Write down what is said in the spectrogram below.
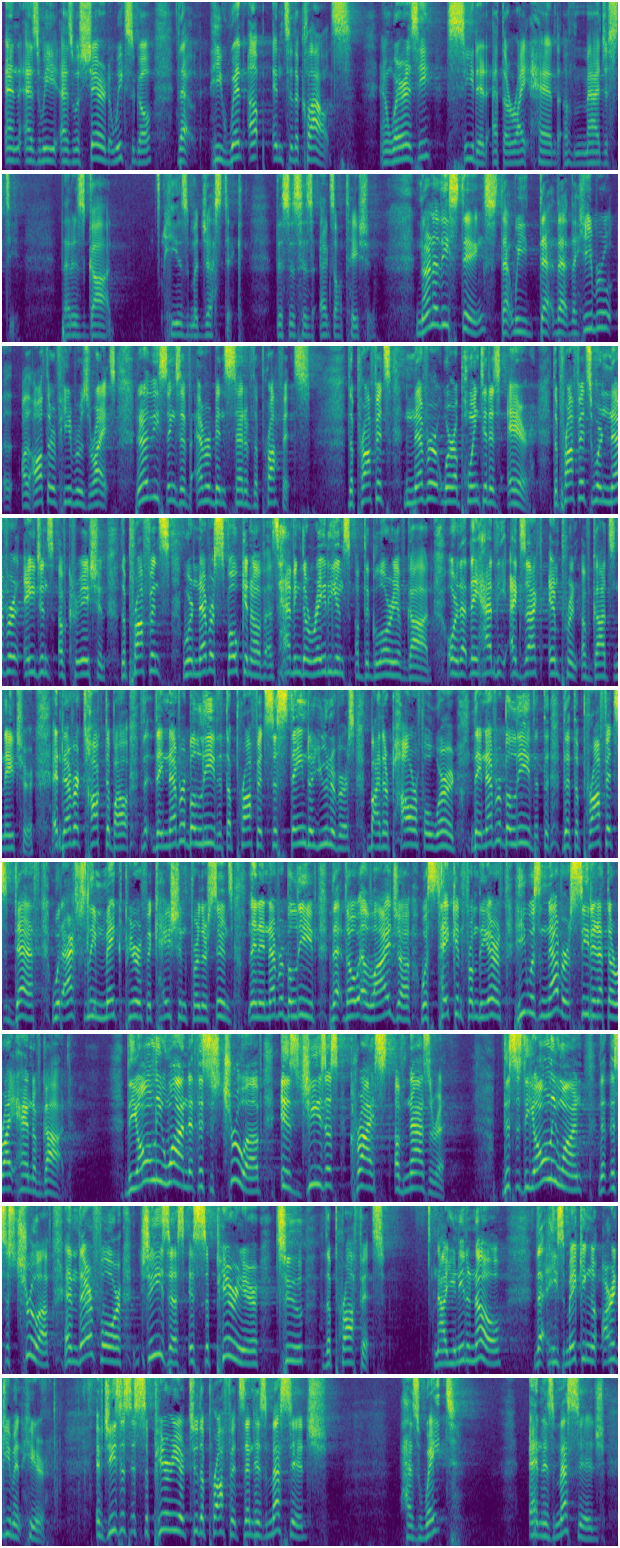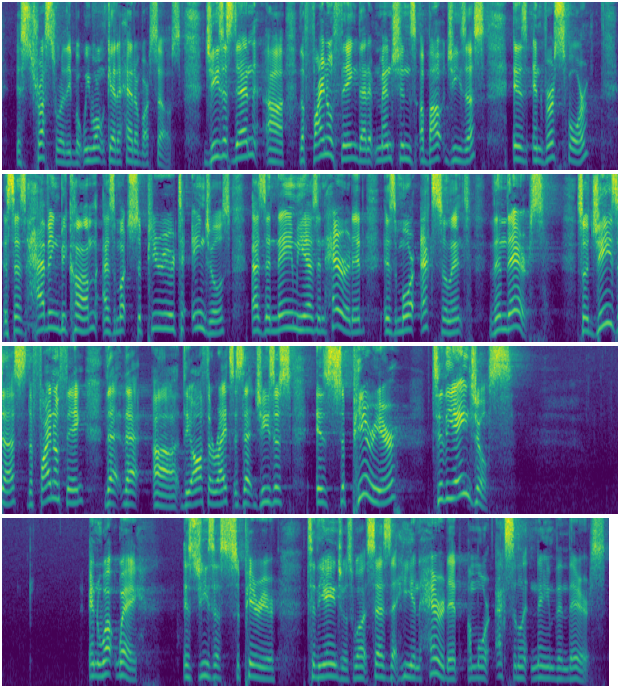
And as we as was shared weeks ago, that he went up into the clouds. And where is he? Seated at the right hand of majesty. That is God. He is majestic. This is his exaltation. None of these things that we that, that the Hebrew uh, author of Hebrews writes, none of these things have ever been said of the prophets. The prophets never were appointed as heir. The prophets were never agents of creation. The prophets were never spoken of as having the radiance of the glory of God or that they had the exact imprint of God's nature. And never talked about, they never believed that the prophets sustained the universe by their powerful word. They never believed that the, that the prophet's death would actually make purification for their sins. And they never believed that though Elijah was taken from the earth, he was never seated at the right hand of God. The only one that this is true of is Jesus Christ of Nazareth. This is the only one that this is true of, and therefore Jesus is superior to the prophets. Now you need to know that he's making an argument here. If Jesus is superior to the prophets, then his message has weight and his message is trustworthy, but we won't get ahead of ourselves. Jesus, then, uh, the final thing that it mentions about Jesus is in verse 4. It says, having become as much superior to angels as the name he has inherited is more excellent than theirs. So, Jesus, the final thing that, that uh, the author writes is that Jesus is superior to the angels. In what way? Is Jesus superior to the angels? Well, it says that he inherited a more excellent name than theirs.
